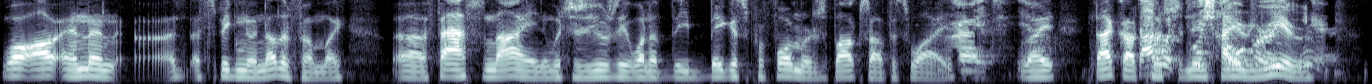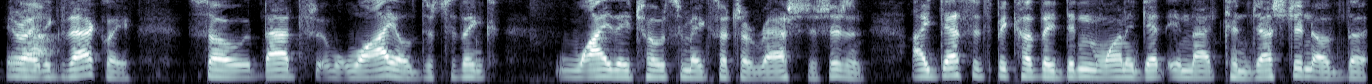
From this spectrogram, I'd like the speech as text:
Well, I'll, and then uh, speaking to another film like uh, Fast Nine, which is usually one of the biggest performers box office wise, Right, yeah. Right, that got That pushed an pushed entire year. year. Yeah, right, exactly. So that's wild just to think why they chose to make such a rash decision. I guess it's because they didn't want to get in that congestion of the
